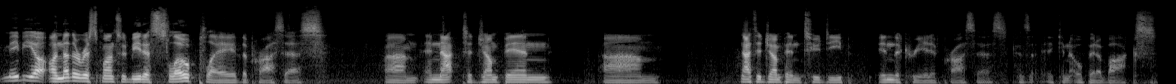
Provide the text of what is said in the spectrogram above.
maybe a, another response would be to slow play the process um, and not to jump in, um, not to jump in too deep in the creative process because it can open a box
